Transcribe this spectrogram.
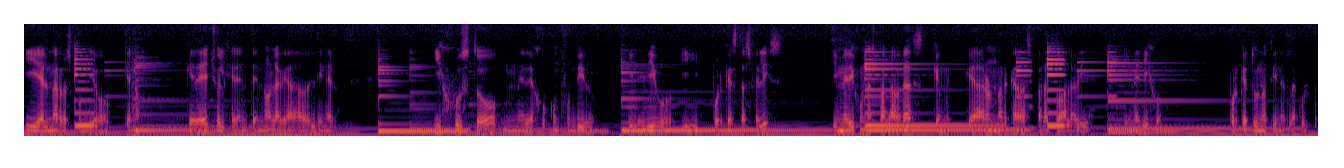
Y él me respondió que no, que de hecho el gerente no le había dado el dinero. Y justo me dejó confundido y le digo, ¿y por qué estás feliz? Y me dijo unas palabras que me quedaron marcadas para toda la vida. Y me dijo, porque tú no tienes la culpa.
